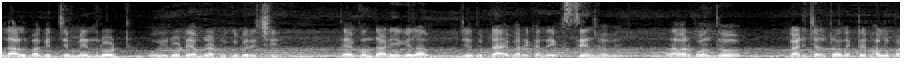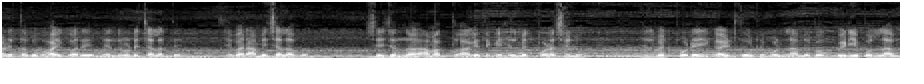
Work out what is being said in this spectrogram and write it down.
লালবাগের যে মেন রোড ওই রোডে আমরা ঢুকে পেরেছি এখন দাঁড়িয়ে গেলাম, যেহেতু ড্রাইভার এখানে এক্সচেঞ্জ হবে। আমার বন্ধু, গাড়ি চালাতে অনেকটাই ভালো পারে, তবে ভয় করে মেন রোডে চালাতে। এবার আমি চালাবো। সেই জন্য আমার তো আগে থেকে হেলমেট পরা ছিল। হেলমেট পরেই গাড়িতে উঠে পড়লাম এবং বেরিয়ে পড়লাম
